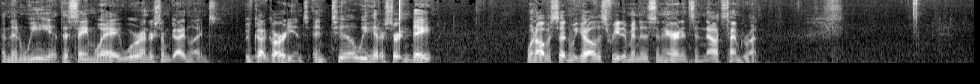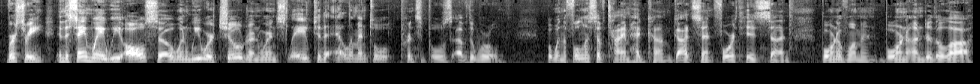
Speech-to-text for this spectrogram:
and then we, the same way, we're under some guidelines. We've got guardians until we hit a certain date when all of a sudden we get all this freedom and this inheritance, and now it's time to run. Verse 3 In the same way, we also, when we were children, were enslaved to the elemental principles of the world. But when the fullness of time had come, God sent forth his Son, born of woman, born under the law,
